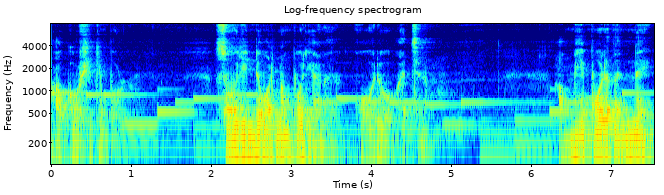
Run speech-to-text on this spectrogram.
ആഘോഷിക്കുമ്പോൾ സൂര്യന്റെ വർണം പോലെയാണ് ഓരോ അച്ഛനും. അമ്മയെപ്പോലെ തന്നെ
